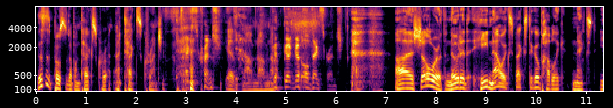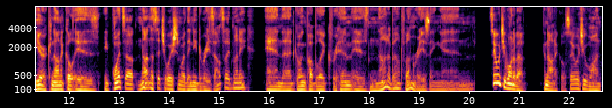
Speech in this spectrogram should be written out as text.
This is posted up on TextCrunch. Uh, TextCrunch. TechCrunch. Yes, nom nom nom. Good, good, good old TechCrunch. Uh, Shuttleworth noted he now expects to go public next year. Canonical is, he points out, not in a situation where they need to raise outside money, and that going public for him is not about fundraising. And say what you want about Canonical, say what you want,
